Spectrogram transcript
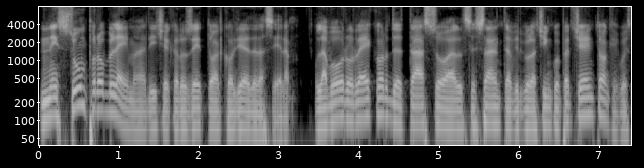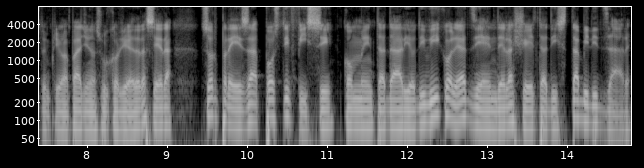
nessun problema, dice Crosetto al Corriere della Sera. Lavoro record, tasso al 60,5%, anche questo in prima pagina sul Corriere della Sera. Sorpresa, posti fissi, commenta Dario Di Vico, le aziende la scelta di stabilizzare.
